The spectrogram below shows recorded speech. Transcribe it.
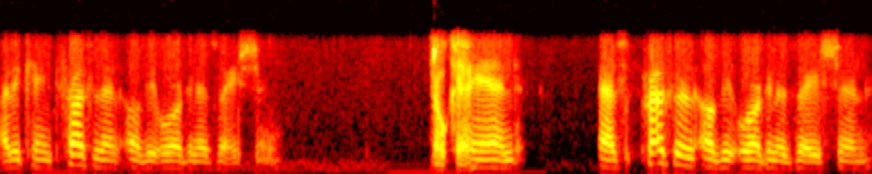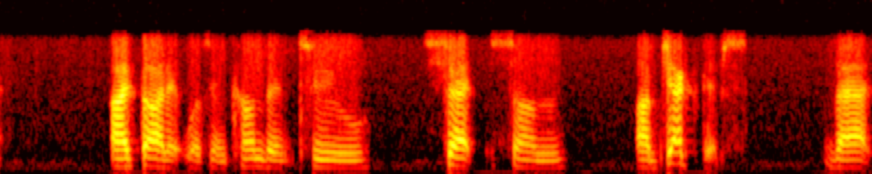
I became president of the organization. Okay. And as president of the organization, I thought it was incumbent to set some objectives that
